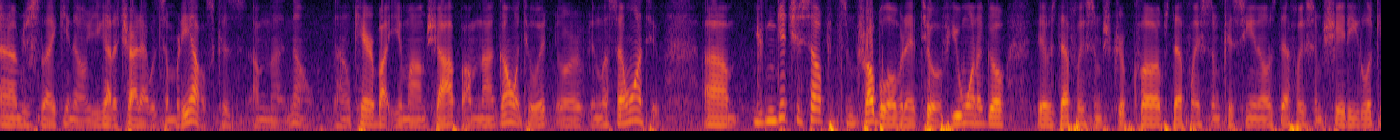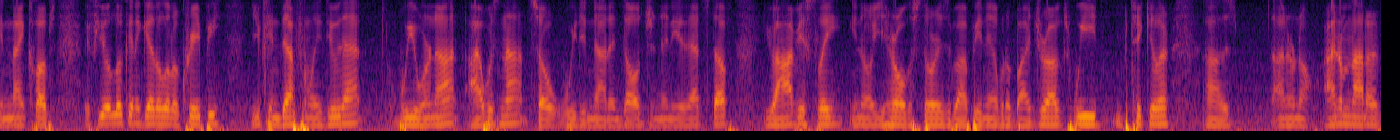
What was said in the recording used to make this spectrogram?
And I'm just like, you know, you got to try that with somebody else because I'm not. No, I don't care about your mom's shop. I'm not going to it, or unless I want to. Um, you can get yourself in some trouble over there too if you want to go. There was definitely some strip clubs, definitely some casinos, definitely some shady-looking nightclubs. If you're looking to get a little creepy, you can definitely do that. We were not. I was not. So we did not indulge in any of that stuff. You obviously, you know, you hear all the stories about being able to buy drugs, weed in particular. Uh, I don't know. I'm not a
